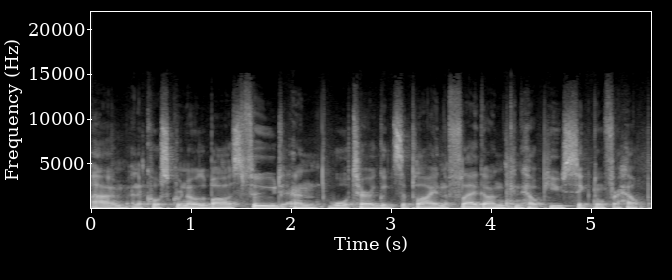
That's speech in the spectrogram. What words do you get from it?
Um, and of course, granola bars, food, and water, a good supply, and the flare gun can help you signal for help.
